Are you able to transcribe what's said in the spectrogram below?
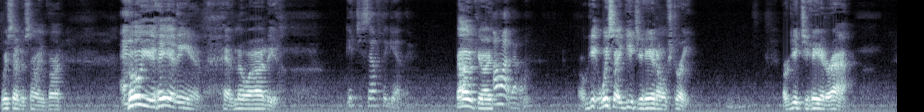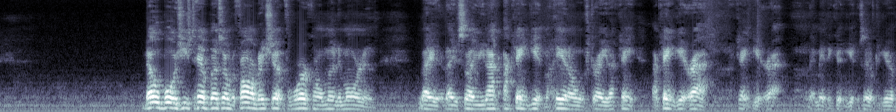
We say the same thing. And Pull your head in. Have no idea. get yourself together. Okay. I like that one. We say get your head on straight. Or get your head right. The old boys used to help us on the farm. They shut up for work on Monday morning. They they say, you know, I, I can't get my head on straight. I can't I can't get right. I can't get right. That meant they couldn't get themselves together.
